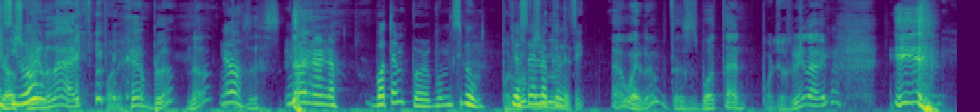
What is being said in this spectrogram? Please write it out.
Just Boom. Green Life, por ejemplo, ¿no? No. Entonces, No, no, no. Voten por Boom. Por Yo sé Boomsy lo que Boom. les digo. Ah, bueno, entonces votan por Just Green Life y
